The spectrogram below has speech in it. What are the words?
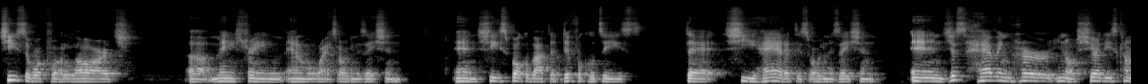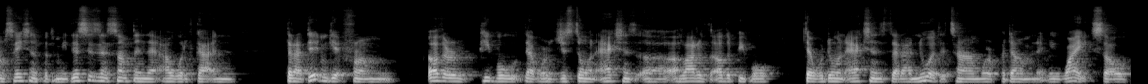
She used to work for a large uh, mainstream animal rights organization. And she spoke about the difficulties that she had at this organization. And just having her, you know, share these conversations with me, this isn't something that I would have gotten that I didn't get from other people that were just doing actions. Uh, a lot of the other people that were doing actions that I knew at the time were predominantly white. So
